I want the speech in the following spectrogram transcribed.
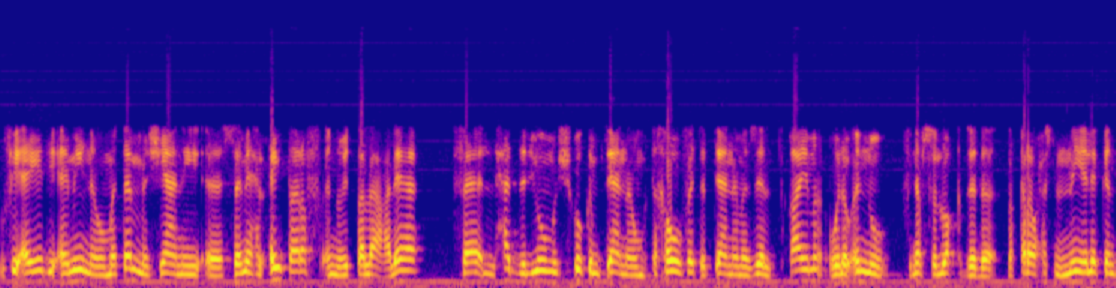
وفي ايادي أمينة وما تمش يعني السماح لأي طرف إنه يطلع عليها. فلحد اليوم الشكوك نتاعنا والتخوفات نتاعنا ما زالت قائمة ولو إنه في نفس الوقت زاد نقراو حسن النية لكن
